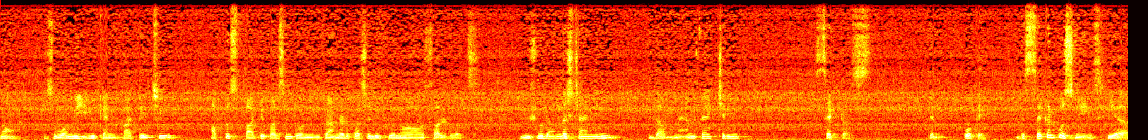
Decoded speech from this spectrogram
No so only you can got achieve up to 40 percent only. If 100 percent if you know SolidWorks you should understanding the manufacturing sectors. Then okay. The second question is here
